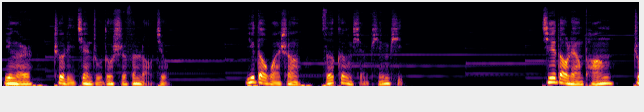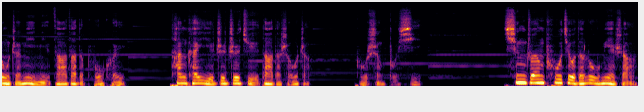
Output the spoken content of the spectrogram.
因而这里建筑都十分老旧。一到晚上，则更显偏僻。街道两旁种着密密匝匝的蒲葵，摊开一只只巨大的手掌，不声不息。青砖铺就的路面上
